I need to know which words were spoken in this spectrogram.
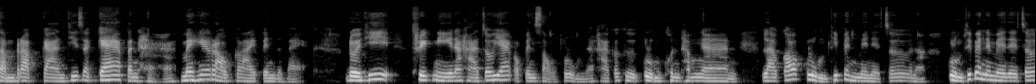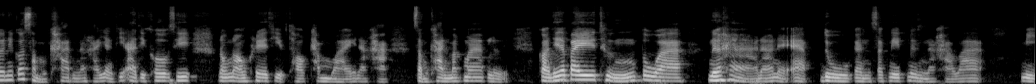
สำหรับการที่จะแก้ปัญหาไม่ให้เรากลายเป็น the bag โดยที่ทริคนี้นะคะเจ้าแยกออกเป็น 2 กลุ่มนะคะ ก็คือกลุ่มคนทำงาน แล้วก็กลุ่มที่เป็น manager นะกลุ่มที่เป็น manager นี่ก็สำคัญนะคะ อย่างที่ article ที่น้องๆ Creative Talk ทำไว้นะคะสำคัญมากๆเลย ก่อนที่จะไปถึงตัวเนื้อหานะไหนแอบดูกันสักนิดหนึ่งนะคะว่ามี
